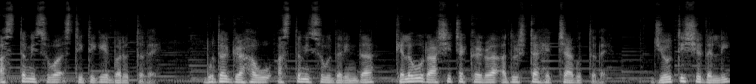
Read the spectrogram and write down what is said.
ಅಸ್ತಮಿಸುವ ಸ್ಥಿತಿಗೆ ಬರುತ್ತದೆ. ಬುಧ ಗ್ರಹವು ಅಸ್ತಮಿಸುವುದರಿಂದ ಕೆಲವು ರಾಶಿಚಕ್ರಗಳ ಅದೃಷ್ಟ ಹೆಚ್ಚಾಗುತ್ತದೆ. ಜ್ಯೋತಿಷ್ಯದಲ್ಲಿ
